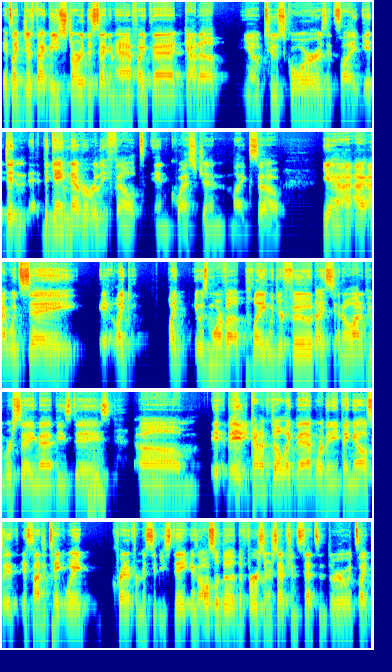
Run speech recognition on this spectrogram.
It's like just the fact that you started the second half like that, got up you know two scores it's like it didn't the game never really felt in question like so yeah i i would say it, like like it was more of a playing with your food i, I know a lot of people are saying that these hmm. days mm-hmm. um it, it, kind of felt like that more than anything else it, it's not to take away credit for mississippi state because also the the first interception Stetson threw it's like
